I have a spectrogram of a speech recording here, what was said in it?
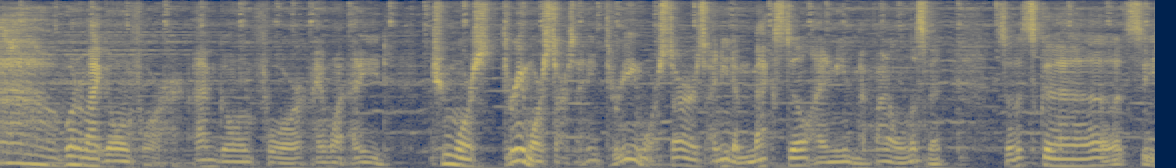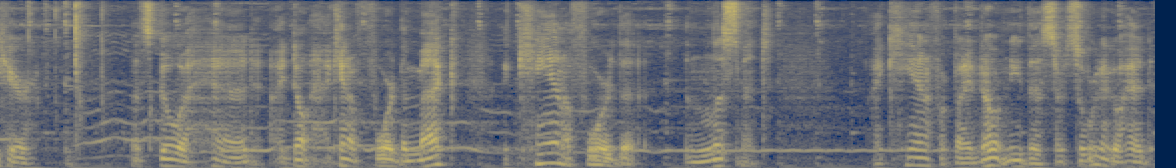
what am I going for? I'm going for. I want. I need two more, three more stars. I need three more stars. I need a mech still. I need my final enlistment. So let's go. Let's see here. Let's go ahead. I don't. I can't afford the mech. I can afford the enlistment. I can afford, but I don't need this. So we're gonna go ahead.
